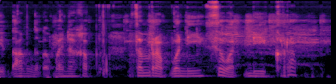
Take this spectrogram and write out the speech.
ติดตามกันต่อไปนะครับสำหรับวันนี้สวัสดีครับ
